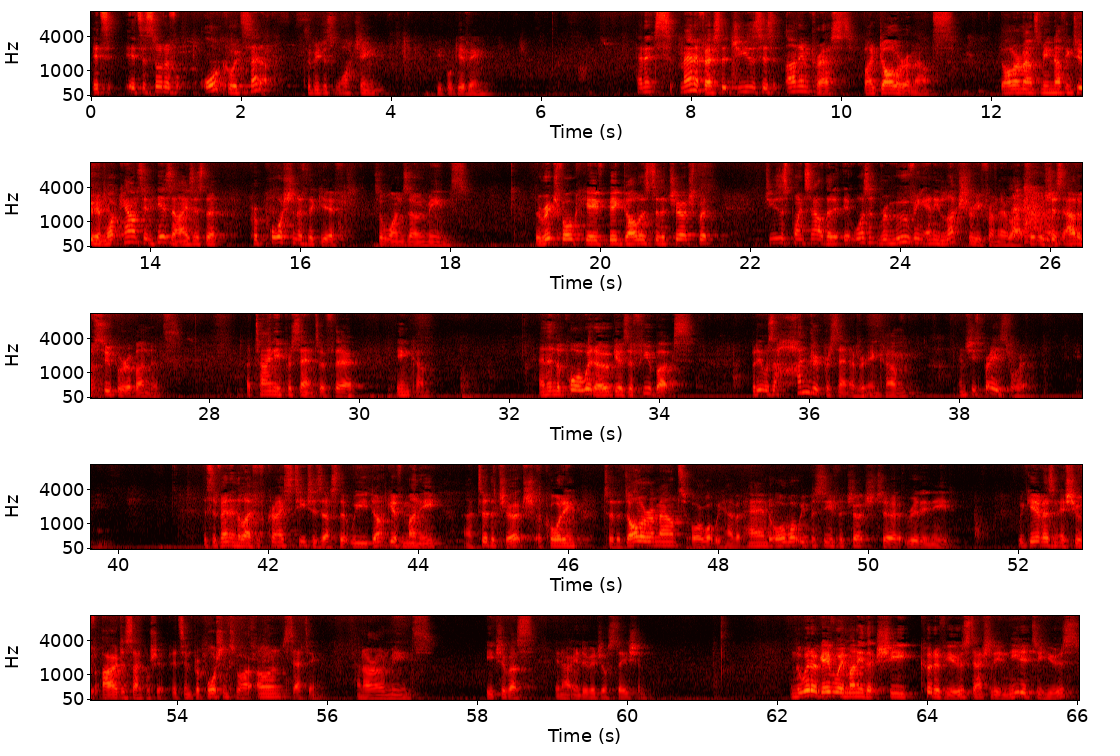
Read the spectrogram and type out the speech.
it's, it's a sort of awkward setup to be just watching people giving. And it's manifest that Jesus is unimpressed by dollar amounts. Dollar amounts mean nothing to him. What counts in his eyes is the proportion of the gift to one's own means. The rich folk gave big dollars to the church, but Jesus points out that it wasn't removing any luxury from their life, it was just out of superabundance. A tiny percent of their income. And then the poor widow gives a few bucks, but it was a hundred percent of her income, and she's praised for it. This event in the life of Christ teaches us that we don't give money uh, to the church according to the dollar amount or what we have at hand or what we perceive the church to really need. We give as an issue of our discipleship. It's in proportion to our own setting and our own means, each of us in our individual station. And the widow gave away money that she could have used, actually needed to use,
